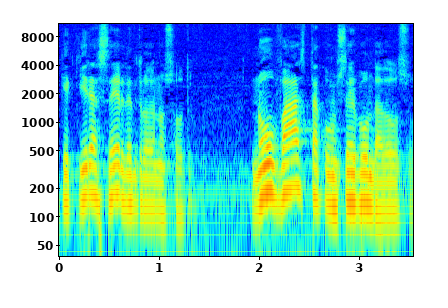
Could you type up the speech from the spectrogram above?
que quiere hacer dentro de nosotros. No basta con ser bondadoso.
